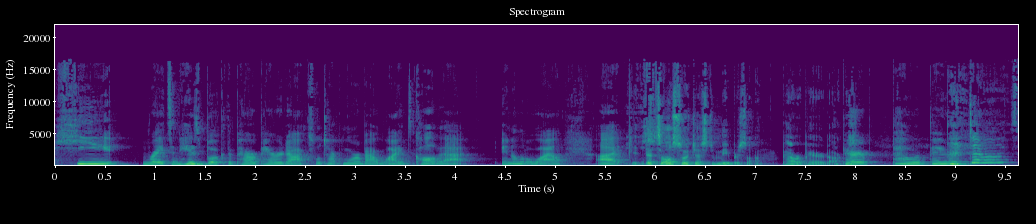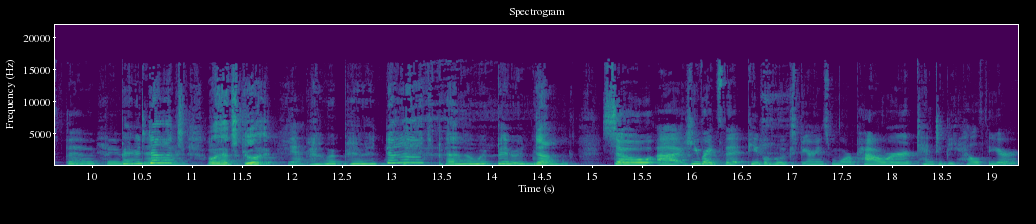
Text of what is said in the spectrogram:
He writes in his book, The Power Paradox. We'll talk more about why it's called that in a little while. Uh, That's also a Justin Bieber song, Power Paradox. Par- power Paradox, Power Paradox. Paradox. Oh, that's good. Yeah. Power paradox. Power paradox. So uh, he writes that people who experience more power tend to be healthier,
